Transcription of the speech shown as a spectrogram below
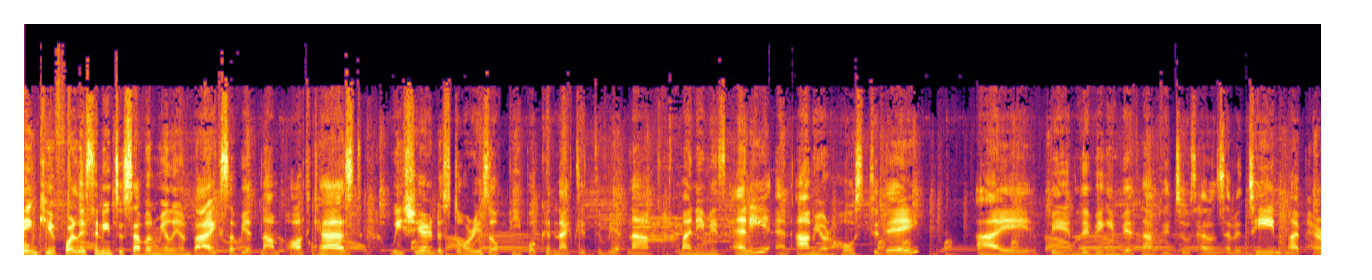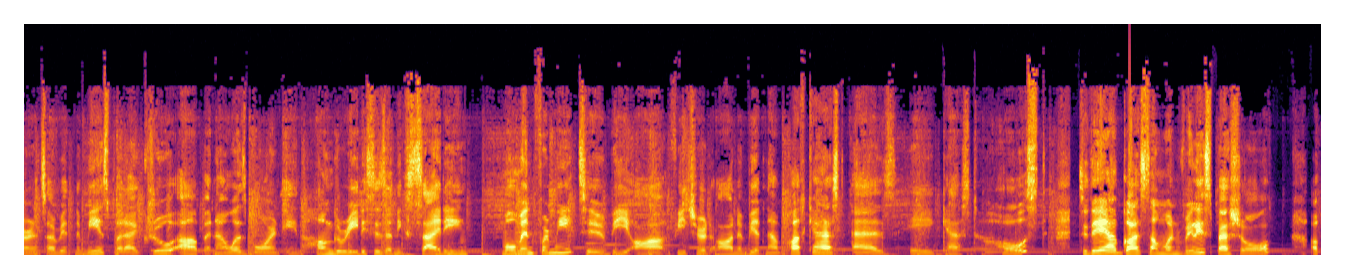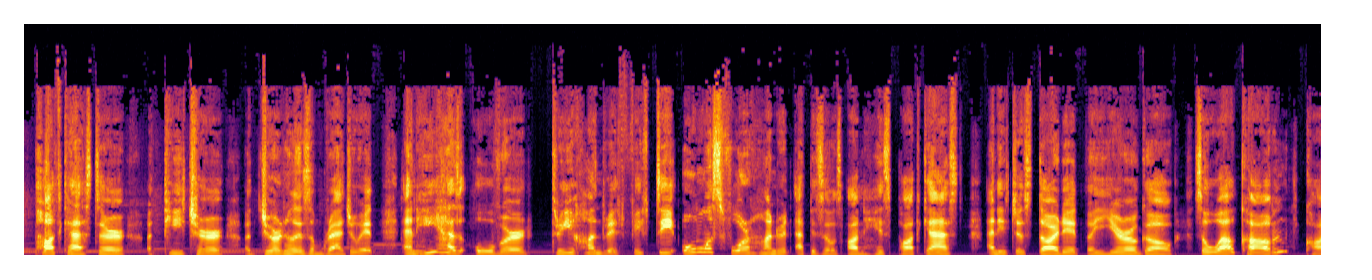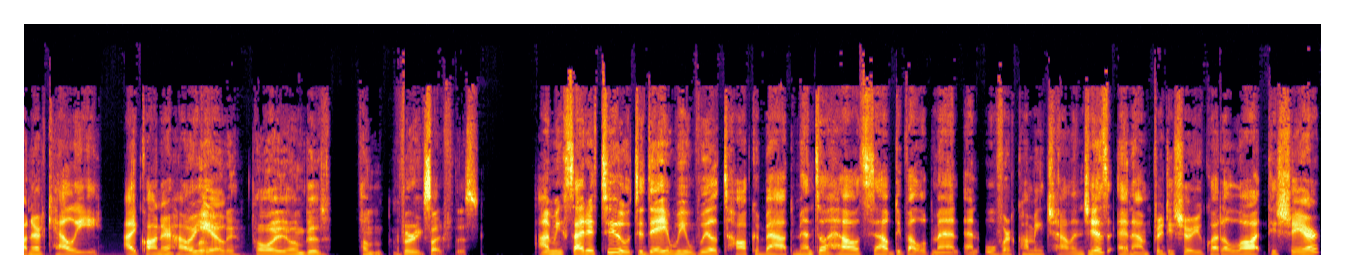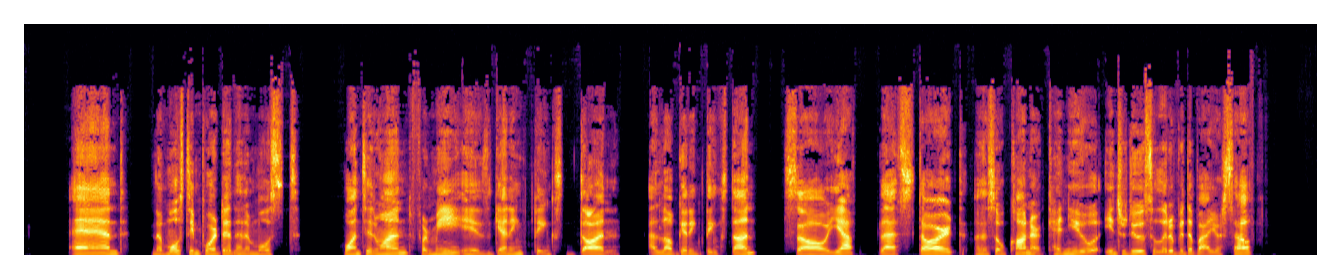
Thank you for listening to 7 Million Bikes, a Vietnam podcast. We share the stories of people connected to Vietnam. My name is Annie, and I'm your host today. I've been living in Vietnam since 2017. My parents are Vietnamese, but I grew up and I was born in Hungary. This is an exciting moment for me to be uh, featured on a Vietnam podcast as a guest host. Today, I've got someone really special a podcaster, a teacher, a journalism graduate, and he has over 350, almost 400 episodes on his podcast, and it just started a year ago. So, welcome, Connor Kelly. Hi, Connor. How are you? How are you? I'm good. I'm very excited for this. I'm excited too. Today, we will talk about mental health, self development, and overcoming challenges. And I'm pretty sure you got a lot to share. And the most important and the most wanted one for me is getting things done. I love getting things done. So, yeah, let's start. Uh, so, Connor, can you introduce a little bit about yourself?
